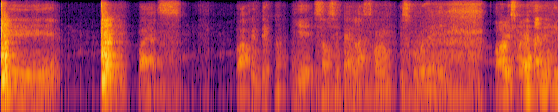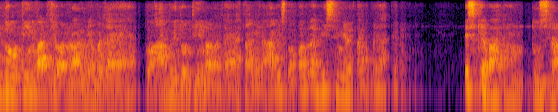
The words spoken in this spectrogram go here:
ए बस। तो आपने देखा, ये सबसे पहला सॉन्ग इसको बजाइए। और इसको ऐसा नहीं कि दो तीन बार जो अनुराग ने बजाया है तो आप भी दो तीन बार बजाए, ऐसा नहीं। आप इसको पंद्रह बीस मिनट तक बजाते रहिए। इसके बाद हम दूसरा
